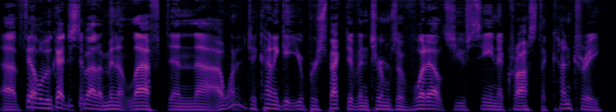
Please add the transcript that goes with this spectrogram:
Uh, Phil, we've got just about a minute left, and uh, I wanted to kind of get your perspective in terms of what else you've seen across the country.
